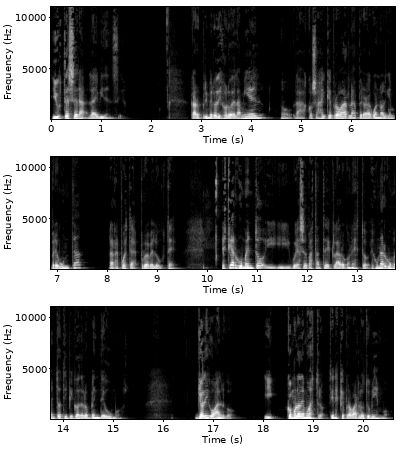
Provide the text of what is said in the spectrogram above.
y usted será la evidencia. Claro, primero dijo lo de la miel, ¿no? las cosas hay que probarlas, pero ahora cuando alguien pregunta, la respuesta es pruébelo usted. Este argumento, y, voy a ser bastante claro con esto, es un argumento típico de los vendehumos. Yo digo algo y ¿cómo lo demuestro? Tienes que probarlo tú mismo.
